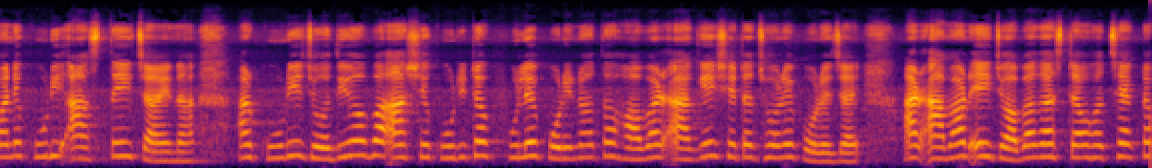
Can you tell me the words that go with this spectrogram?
মানে কুঁড়ি আসতেই চায় না। আর কুঁড়ি যদিও বা আসে, কুঁড়িটা ফুলে পরিণত হওয়ার আগেই সেটা ঝরে পড়ে যায়। আর আমার এই জবা গাছটাও হচ্ছে একটা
